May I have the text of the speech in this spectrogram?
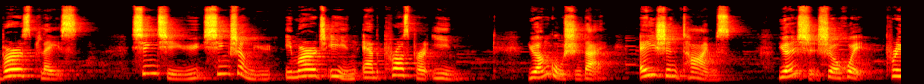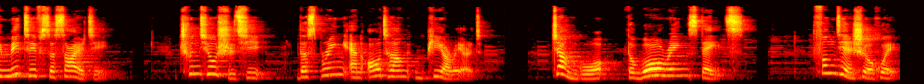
（birthplace），兴起于、兴盛于 （emerge in and prosper in），远古时代 （ancient times），原始社会 （primitive society），春秋时期 （the spring and autumn period），战国 （the warring states），封建社会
